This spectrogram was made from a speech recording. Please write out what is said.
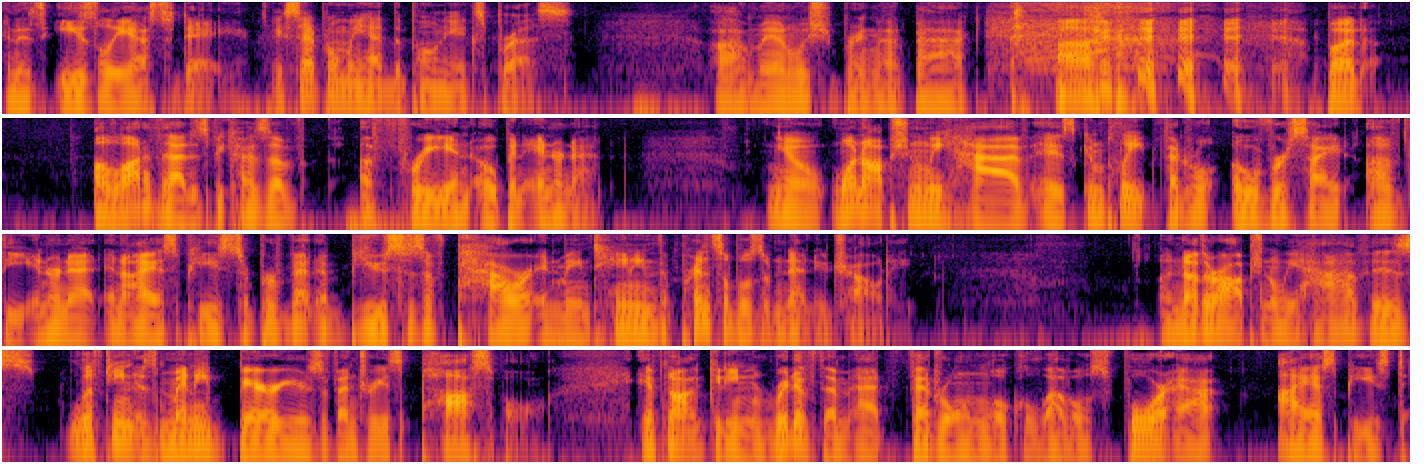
and as easily as today. Except when we had the Pony Express. Oh man, we should bring that back. Uh, but a lot of that is because of a free and open internet. You know, one option we have is complete federal oversight of the internet and ISPs to prevent abuses of power in maintaining the principles of net neutrality. Another option we have is lifting as many barriers of entry as possible, if not getting rid of them at federal and local levels for ISPs to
